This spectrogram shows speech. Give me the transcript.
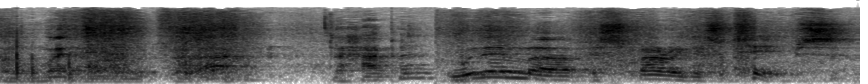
And we'll wait a moment for that to happen. With them uh, asparagus tips,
